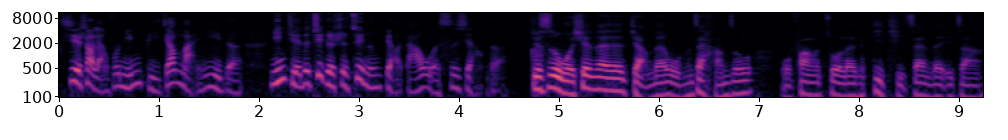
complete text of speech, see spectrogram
介绍两幅您比较满意的，您觉得这个是最能表达我思想的。就是我现在讲的，我们在杭州，我放了做了个地铁站的一张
